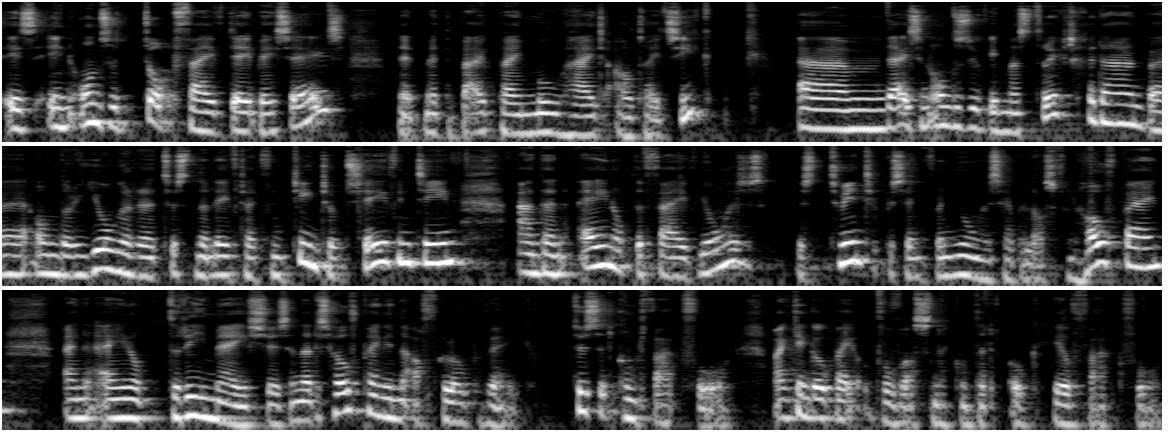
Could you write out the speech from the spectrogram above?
is in onze top 5 DBC's, net met de buikpijn, moeheid, altijd ziek. Um, daar is een onderzoek in Maastricht gedaan bij onder jongeren tussen de leeftijd van 10 tot 17. En dan 1 op de 5 jongens, dus 20% van jongens hebben last van hoofdpijn. En 1 op 3 meisjes. En dat is hoofdpijn in de afgelopen week. Dus het komt vaak voor. Maar ik denk ook bij volwassenen komt dat ook heel vaak voor.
